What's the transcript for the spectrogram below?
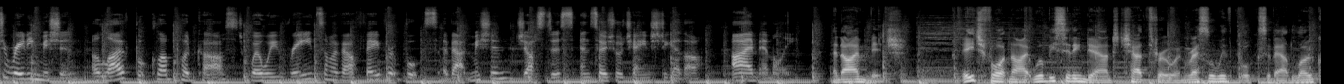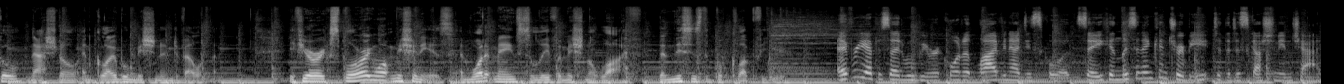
to Reading Mission, a live book club podcast where we read some of our favourite books about mission, justice, and social change together. I'm Emily. And I'm Mitch. Each fortnight, we'll be sitting down to chat through and wrestle with books about local, national, and global mission and development. If you're exploring what mission is and what it means to live a missional life, then this is the book club for you. Every episode will be recorded live in our Discord, so you can listen and contribute to the discussion in chat.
